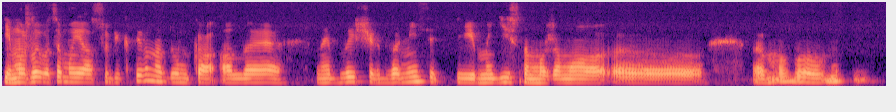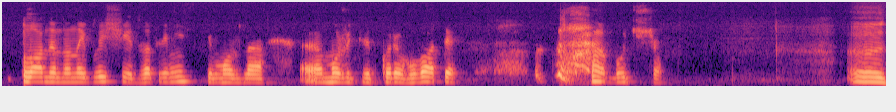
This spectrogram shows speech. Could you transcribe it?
І можливо, це моя суб'єктивна думка, але найближчих два місяці ми дійсно можемо е, е, плани на найближчі 2-3 місяці можна е, можуть відкоригувати будь-що. Е,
